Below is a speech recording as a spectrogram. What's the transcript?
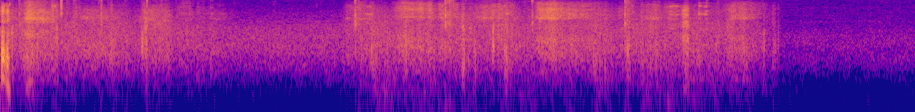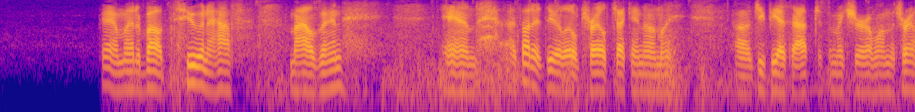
Okay, I'm at about two and a half miles in, and I thought I'd do a little trail check-in on my uh, GPS app just to make sure I'm on the trail.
